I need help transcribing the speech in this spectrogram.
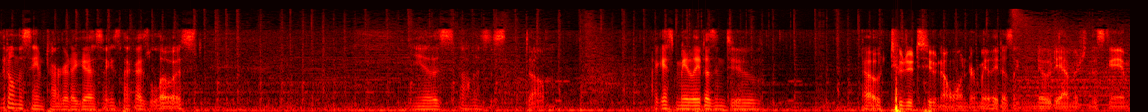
get on the same target, I guess. I guess that guy's lowest. Yeah, this... Oh, this is dumb. I guess melee doesn't do... Oh, 2 to 2, no wonder. Melee does like no damage in this game.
